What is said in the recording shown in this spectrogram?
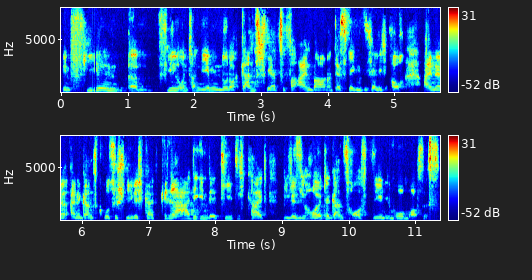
in vielen, ähm, vielen Unternehmen nur noch ganz schwer zu vereinbaren und deswegen sicherlich auch eine, eine ganz große Schwierigkeit, gerade in der Tätigkeit, wie wir sie heute ganz oft sehen im Homeoffice.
